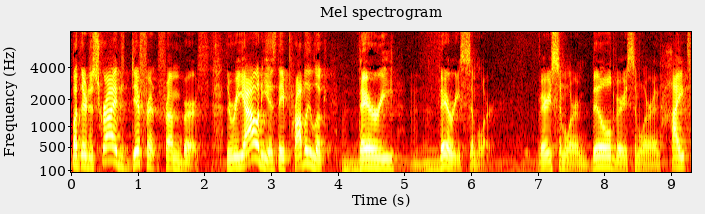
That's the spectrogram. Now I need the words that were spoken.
but they're described different from birth. The reality is they probably look very, very similar. Very similar in build, very similar in height,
